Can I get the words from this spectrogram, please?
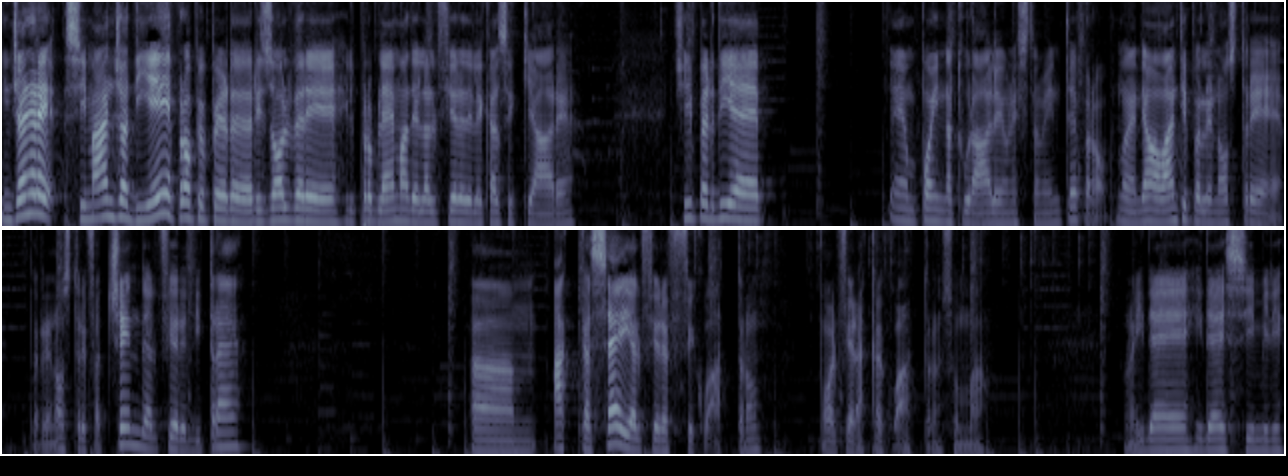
In genere si mangia DE proprio per risolvere il problema dell'alfiere delle case chiare. C per D è, è un po' innaturale onestamente, però noi andiamo avanti per le nostre, per le nostre faccende, alfiere D3 um, H6 alfiere F4 o alfiere H4 insomma. Idee, idee simili.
